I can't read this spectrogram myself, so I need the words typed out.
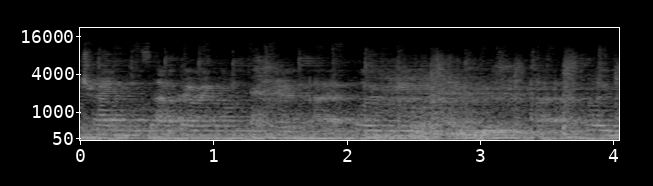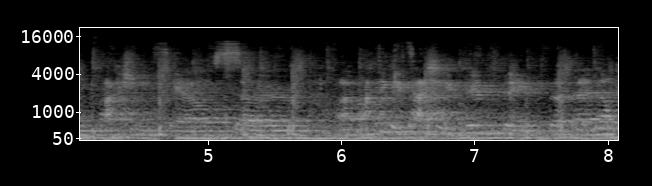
trends that are going on you know, uh, globally uh, global fashion scale. So um, I think it's actually a good thing that they're not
